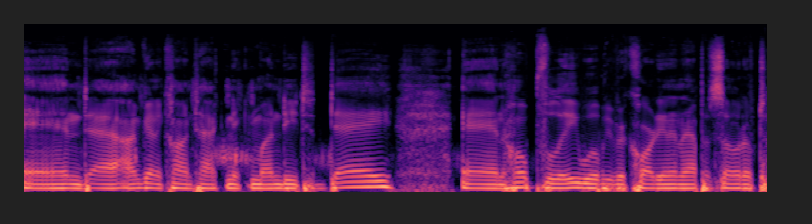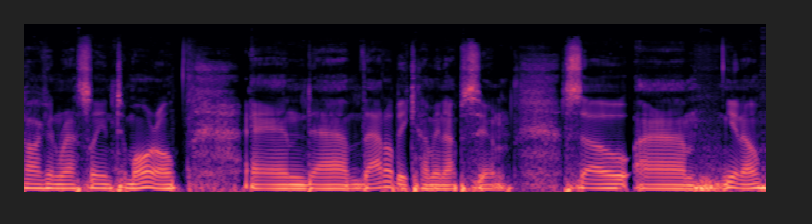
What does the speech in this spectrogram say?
And uh, I'm going to contact Nick Mundy today, and hopefully we'll be recording an episode of Talking Wrestling tomorrow, and um, that'll be coming up soon. So, um, you know,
